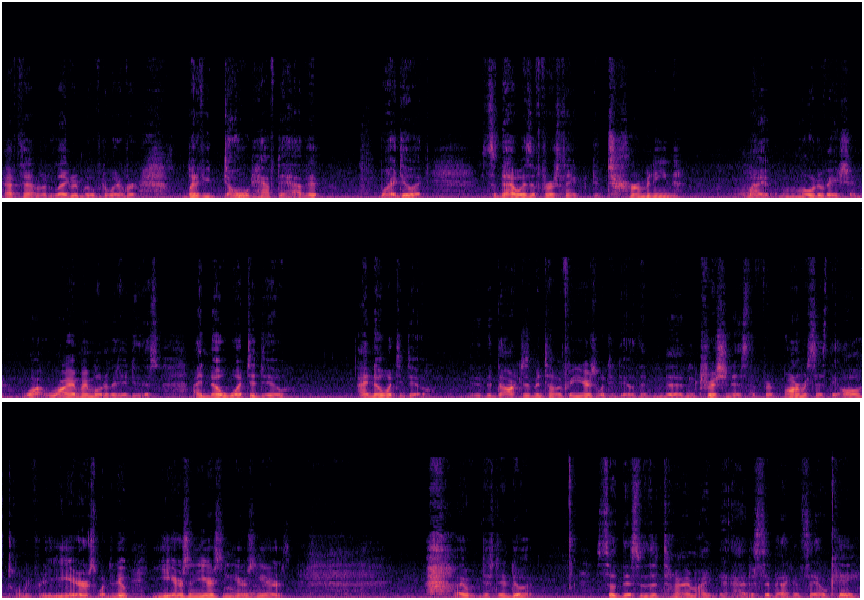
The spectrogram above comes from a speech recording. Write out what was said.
have to have a leg removed or whatever. But if you don't have to have it, why do it? So that was the first thing, determining my motivation. Why, why am I motivated to do this? I know what to do. I know what to do the doctor's been telling me for years what to do. The, the nutritionist, the pharmacist, they all have told me for years what to do. Years and years and years and years. I just didn't do it. So this is the time I had to sit back and say, okay,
